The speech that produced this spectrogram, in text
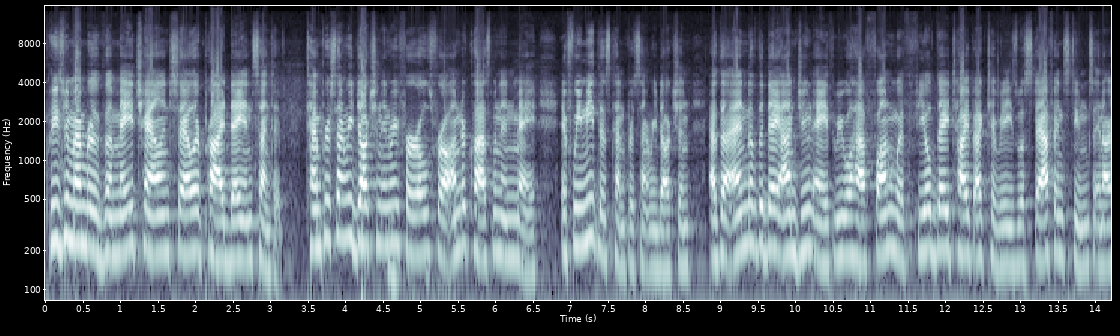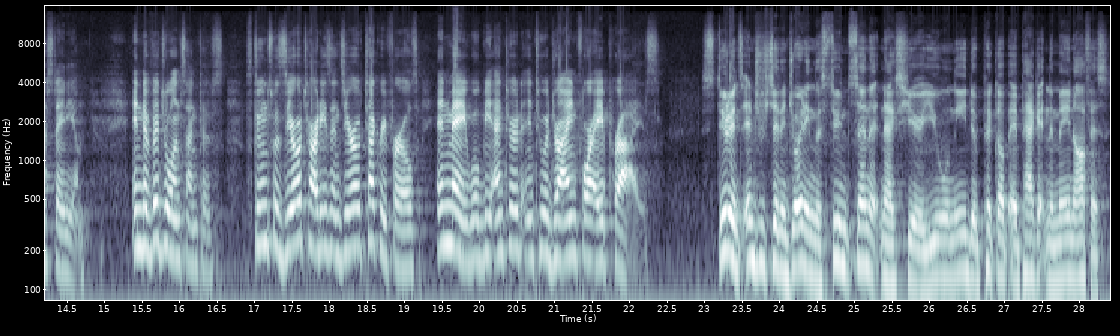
Please remember the May Challenge Sailor Pride Day incentive. 10% reduction in referrals for our underclassmen in May. If we meet this 10% reduction, at the end of the day on June 8th, we will have fun with field day type activities with staff and students in our stadium. Individual incentives. Students with zero tardies and zero tech referrals in May will be entered into a drawing for a prize. Students interested in joining the Student Senate next year, you will need to pick up a packet in the main office.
